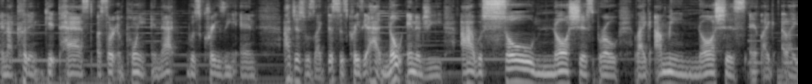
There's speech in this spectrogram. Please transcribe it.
and I couldn't get past a certain point, and that was crazy. And I just was like, this is crazy. I had no energy. I was so nauseous, bro. Like, I mean, nauseous, and like, like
